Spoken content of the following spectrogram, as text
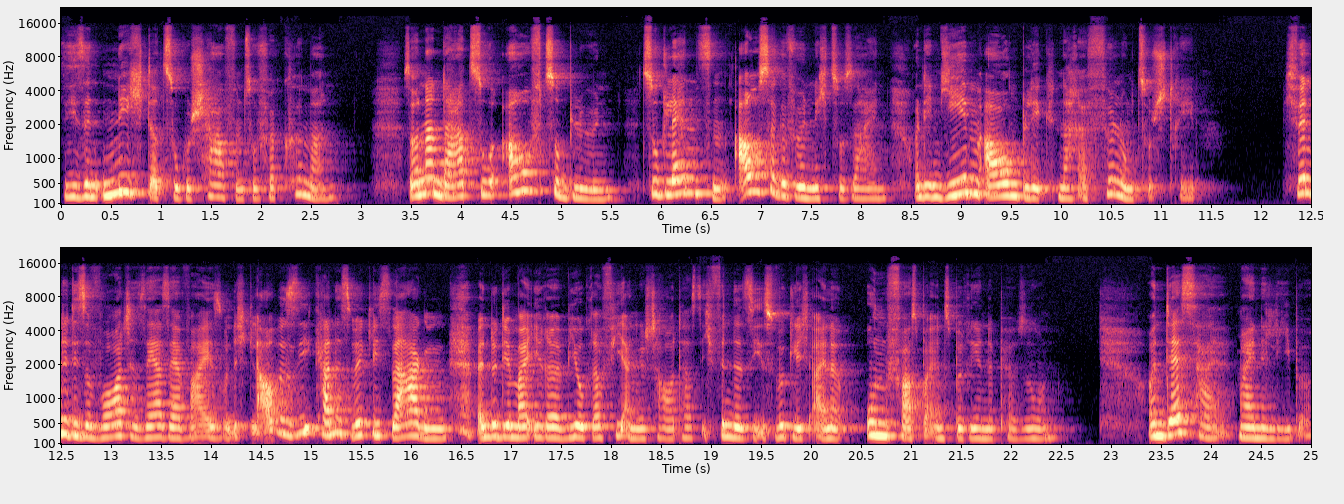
Sie sind nicht dazu geschaffen zu verkümmern, sondern dazu aufzublühen, zu glänzen, außergewöhnlich zu sein und in jedem Augenblick nach Erfüllung zu streben. Ich finde diese Worte sehr, sehr weise und ich glaube, sie kann es wirklich sagen, wenn du dir mal ihre Biografie angeschaut hast. Ich finde, sie ist wirklich eine unfassbar inspirierende Person. Und deshalb, meine Liebe,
